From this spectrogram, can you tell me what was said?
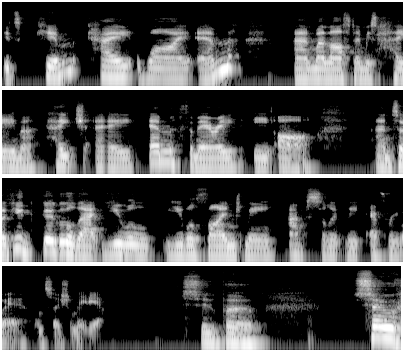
it's Kym K Y M, and my last name is Hamer H A M for Mary E R. And so if you Google that, you will you will find me absolutely everywhere on social media. Superb. So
